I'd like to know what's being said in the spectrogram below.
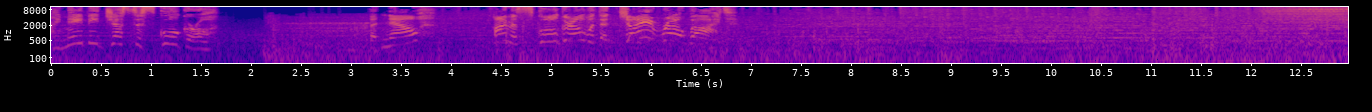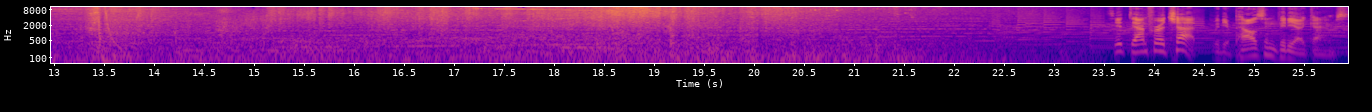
I may be just a schoolgirl. But now, I'm a schoolgirl with a giant robot! Sit down for a chat with your pals in video games.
